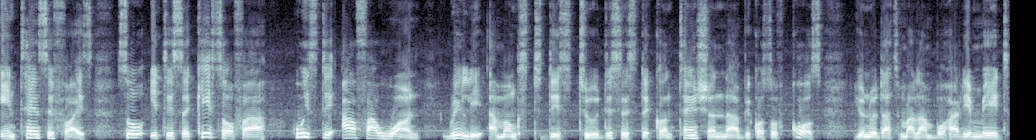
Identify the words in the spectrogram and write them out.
intensifies. So it is a case of uh, who is the alpha one really amongst these two? This is the contention now because of course you know that malam buhari made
